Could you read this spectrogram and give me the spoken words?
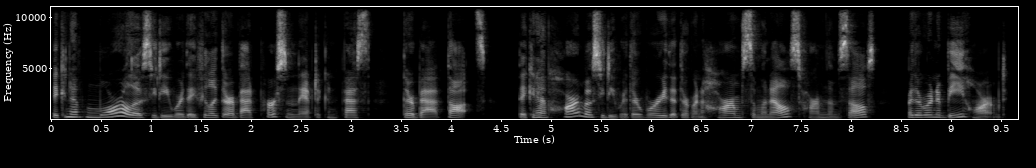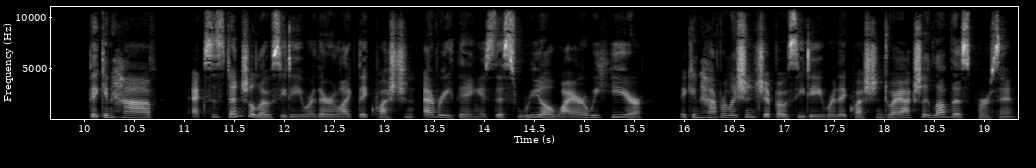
They can have moral OCD where they feel like they're a bad person. They have to confess their bad thoughts. They can have harm OCD where they're worried that they're going to harm someone else, harm themselves, or they're going to be harmed. They can have existential OCD where they're like, they question everything. Is this real? Why are we here? They can have relationship OCD where they question, do I actually love this person?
